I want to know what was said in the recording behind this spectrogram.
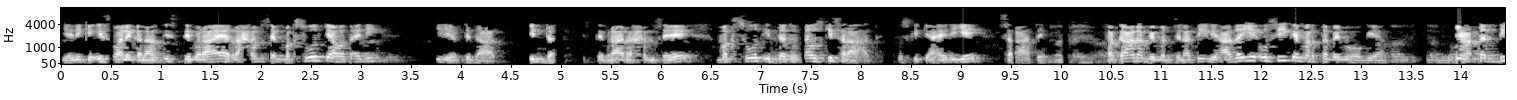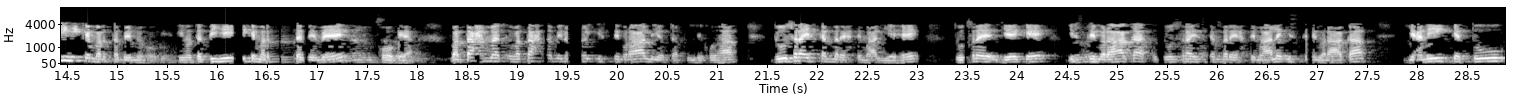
یعنی کہ اس والے کلام استبرائے رحم سے مقصود کیا ہوتا ہے جی؟ یہ ابتداد عدت استبرا رحم سے مقصود عدت ہوتا ہے، اس کی سراہت اس کی کیا ہے جی، یہ سراہت ہے۔ فکان اب منزلاتی لہٰذا یہ اسی کے مرتبے میں ہو گیا۔ تدی ہی کے مرتبے میں ہو گیا۔ تدی ہی کے مرتبے میں ہو گیا۔ استبرال دوسرا اس کے اندر احتمال یہ ہے۔ دوسرا یہ کہ استبرا کا دوسرا اس کے اندر احتمال ہے استبرا کا یعنی کہ تو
